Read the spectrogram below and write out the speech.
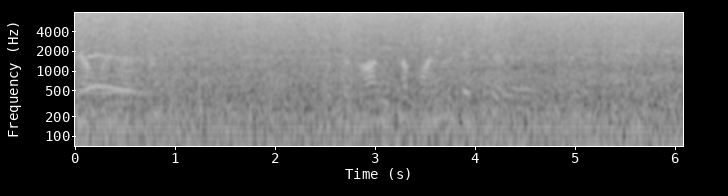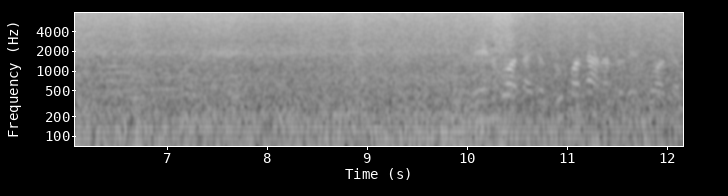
क्या मज़ा है ना हाँ इतना पानी में कैसे चल रहा है रेनबो आता है जब धूप आता है ना तो रेनबो आता है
